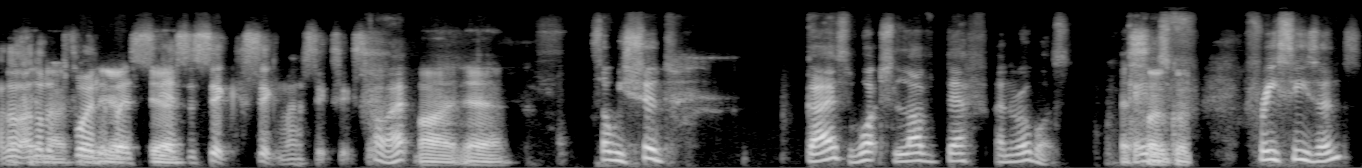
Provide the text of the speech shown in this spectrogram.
I don't I Okay, don't know no, to spoil it, yeah, but it's, yeah. yeah. it's a sick, sick man, sick, sick, sick. All right. All right, yeah. So we should, guys, watch Love, Death, and Robots. It's Okay, so good. Three seasons.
